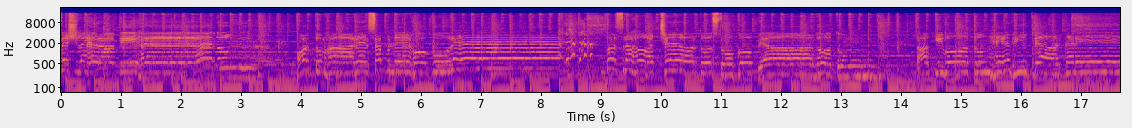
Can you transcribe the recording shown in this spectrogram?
फ़िश लहराती है तुम और तुम्हारे सपने हो पूरे। बस रहो अच्छे और दोस्तों को प्यार दो तुम, ताकि वो तुम्हें भी प्यार करे।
